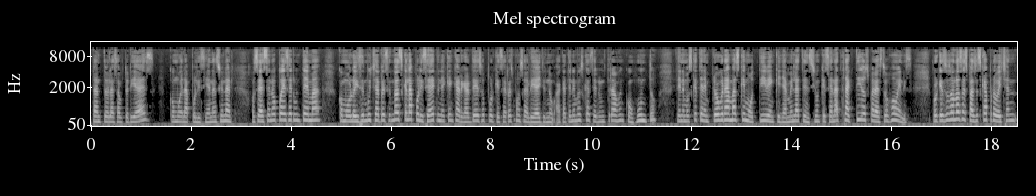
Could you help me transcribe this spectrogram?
tanto de las autoridades, como de la Policía Nacional. O sea, ese no puede ser un tema, como lo dicen muchas veces, no, es que la policía tiene que encargar de eso porque es responsabilidad de ellos. No, acá tenemos que hacer un trabajo en conjunto, tenemos que tener programas que motiven, que llamen la atención, que sean atractivos para estos jóvenes, porque esos son los espacios que aprovechan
